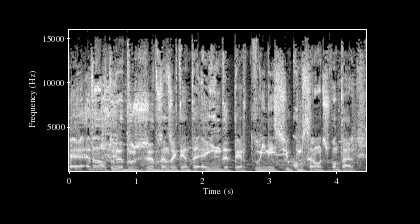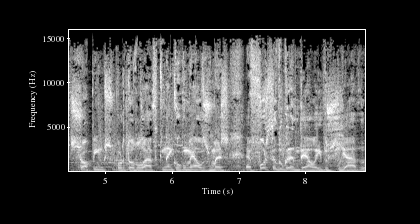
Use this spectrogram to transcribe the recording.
eh, a dada altura dos, dos anos 80, ainda perto do início, começaram a despontar shoppings por todo o lado, que nem cogumelos, mas a força do Grandela e do Chiado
